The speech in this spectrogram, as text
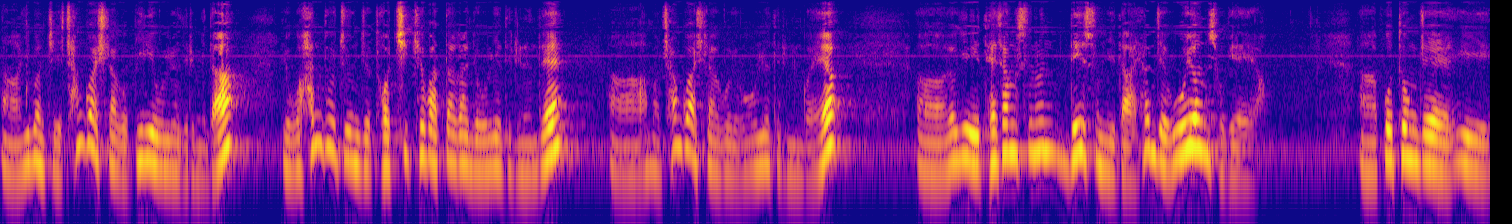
어, 이번 주에 참고하시라고 미리 올려드립니다. 이거 한두 주 이제 더 지켜봤다가 이제 올려드리는데 어, 한번 참고하시라고 이거 올려드리는 거예요. 어, 여기 대상수는 네수입니다. 현재 5연속이에요. 보통 이제 이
